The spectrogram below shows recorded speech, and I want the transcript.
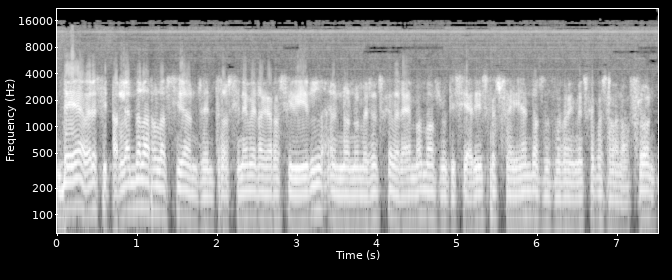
Bé, a veure, si parlem de les relacions entre el cinema i la Guerra Civil, eh, no només ens quedarem amb els noticiaris que es feien dels esdeveniments que passaven al front.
